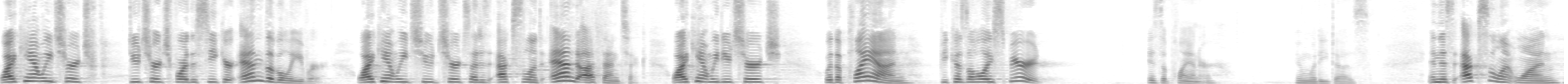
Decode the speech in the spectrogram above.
Why can't we church do church for the seeker and the believer? Why can't we do church that is excellent and authentic? Why can't we do church with a plan? Because the Holy Spirit is a planner in what he does. And this excellent one,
